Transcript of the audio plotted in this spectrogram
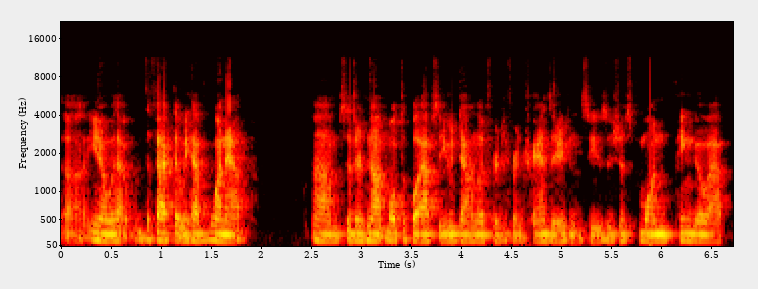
uh, you know, that, the fact that we have one app. Um, so there's not multiple apps that you would download for different transit agencies. It's just one Pingo app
